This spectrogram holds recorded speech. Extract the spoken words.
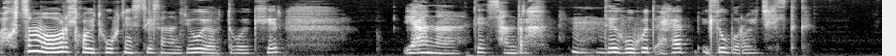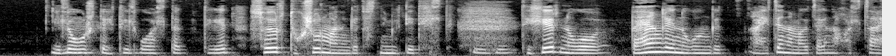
огцон муурлах үед хүүхдийн сэтгэл санаанд юу явдаг вэ гэхээр яана тий сандрах тий хүүхэд ахаад илүү буруу хийж эхэлдэг. Илүү өөртөө ихтгэлгүй болдог. Тэгээд суур төгшүүр маань ингээд бас нэмэгдээд эхэлдэг. Тэгэхээр нөгөө байнгын нөгөө ингээд а хэзээ намайг загнах болцаа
